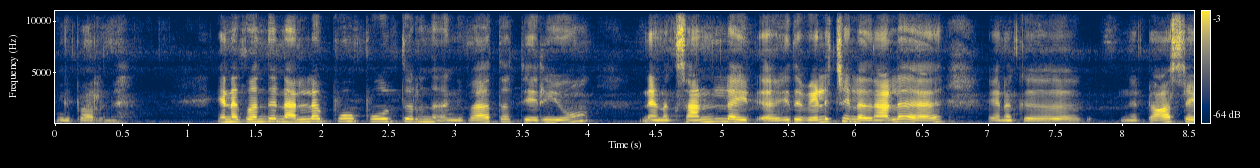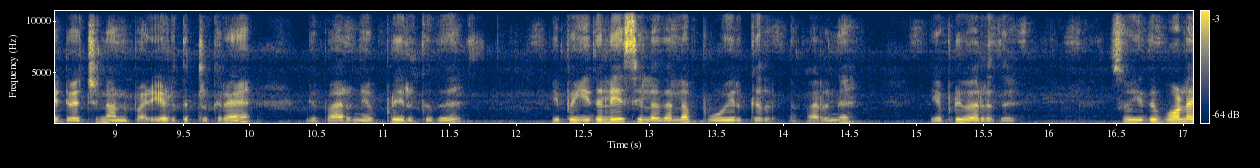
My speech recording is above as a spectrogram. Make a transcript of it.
இங்கே பாருங்கள் எனக்கு வந்து நல்ல பூ பூத்துருந்து இங்கே பார்த்தா தெரியும். எனக்கு சன்லைட் இது வெளிச்சம் இல்லாதனால எனக்கு டார்ச் லைட் வச்சு நான் ப எடுத்துகிட்ருக்குறேன் இங்கே பாருங்கள் எப்படி இருக்குது? இப்போ இதுலேயே சிலதெல்லாம் போயிருக்குது பாருங்கள் எப்படி வருது? ஸோ இது போல்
